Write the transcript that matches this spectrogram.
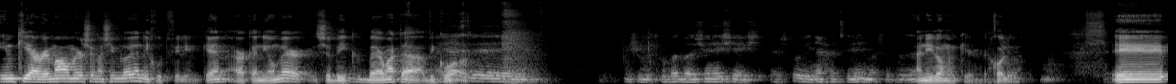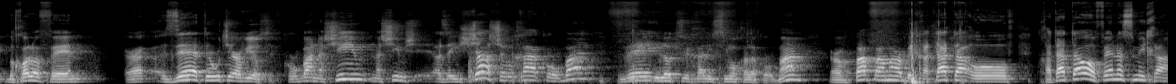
אם כי הרי מה אומר שאנשים לא יניחו תפילין, כן? רק אני אומר שברמת הוויכוח. מישהו בתקופת בית שני שאשתו הניחה תפילין, משהו כזה. אני לא מכיר, יכול להיות. אה, בכל אופן, זה התירוץ של רבי יוסף, קורבן נשים, נשים, אז האישה שלחה קורבן והיא לא צריכה לסמוך על הקורבן. רב פאפה אמר בחטאת העוף, חטאת העוף אין לה סמיכה,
